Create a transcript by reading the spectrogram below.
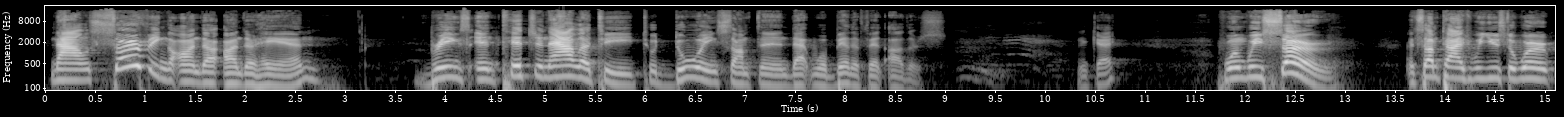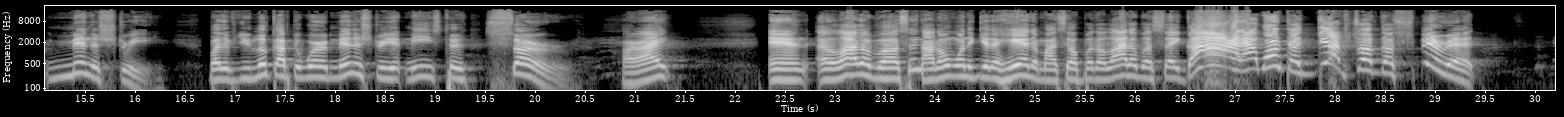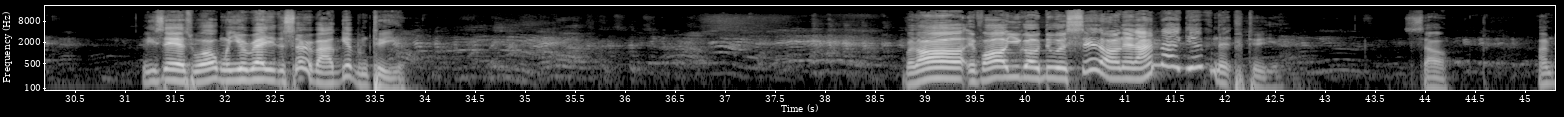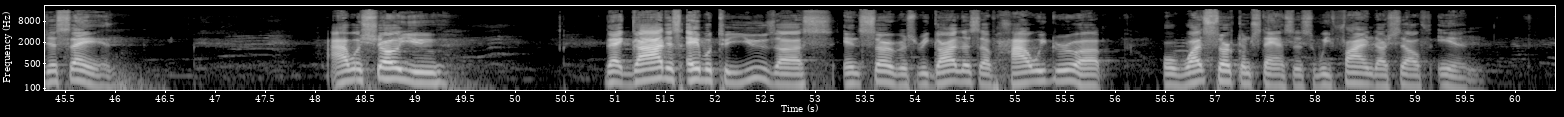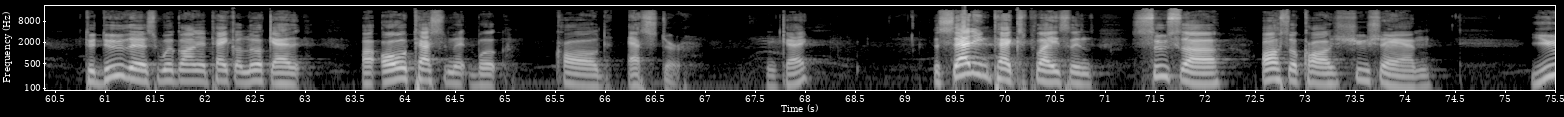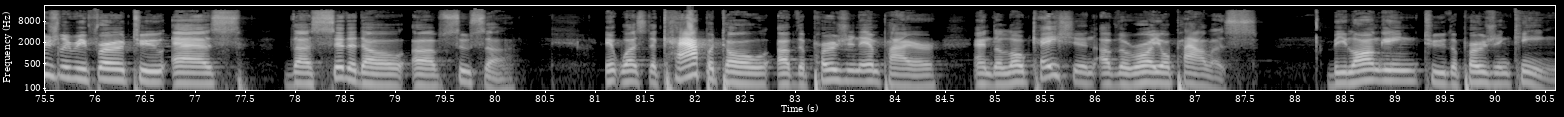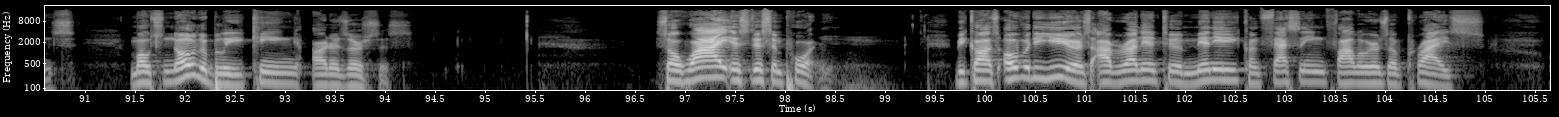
Now, serving on the other hand brings intentionality to doing something that will benefit others. Okay? When we serve, and sometimes we use the word ministry. But if you look up the word ministry, it means to serve. All right? And a lot of us, and I don't want to get ahead of myself, but a lot of us say, God, I want the gifts of the Spirit. He says, Well, when you're ready to serve, I'll give them to you. But all if all you go do is sit on it, I'm not giving it to you. So I'm just saying. I will show you that God is able to use us in service regardless of how we grew up or what circumstances we find ourselves in. To do this, we're going to take a look at an Old Testament book called Esther. Okay? The setting takes place in Susa also called Shushan, usually referred to as the citadel of Susa. It was the capital of the Persian Empire and the location of the royal palace belonging to the Persian kings, most notably King Artaxerxes. So, why is this important? Because over the years, I've run into many confessing followers of Christ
